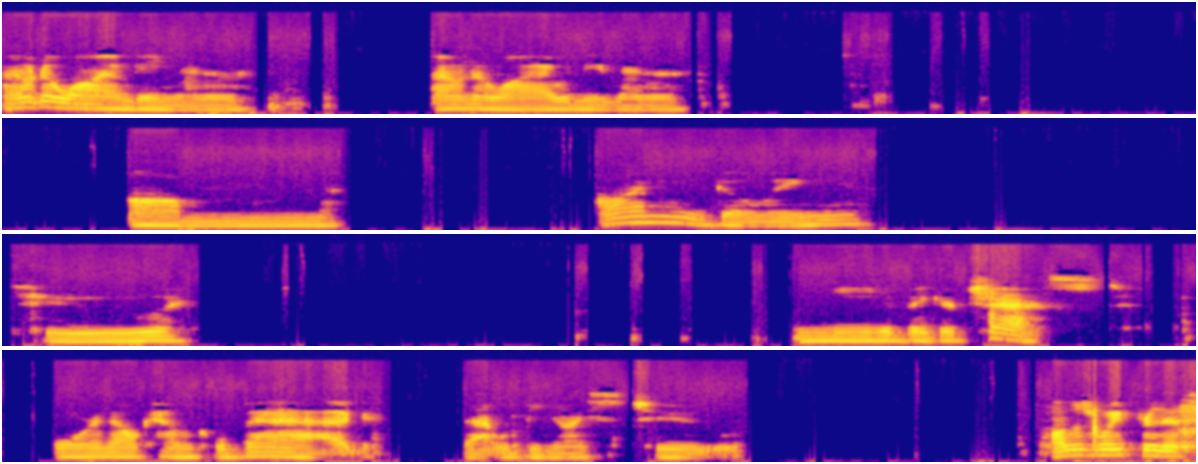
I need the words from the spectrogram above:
I don't know why I'm getting rubber. I don't know why I would need rubber. Um, I'm going to need a bigger chest or an alchemical bag. That would be nice too. I'll just wait for this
